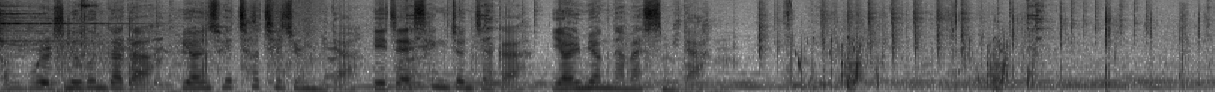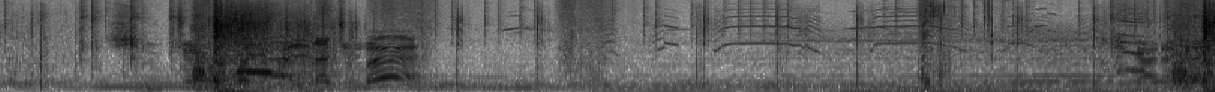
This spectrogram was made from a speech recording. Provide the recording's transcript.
항구에서 누군가가 연쇄 처치 중입니다. 이제 생존자가 10명 남았습니다. 힘줄 거 달라주마. 따라가자.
